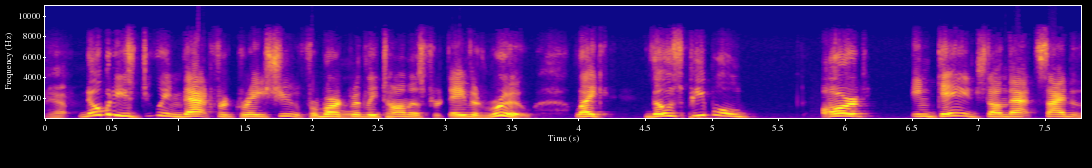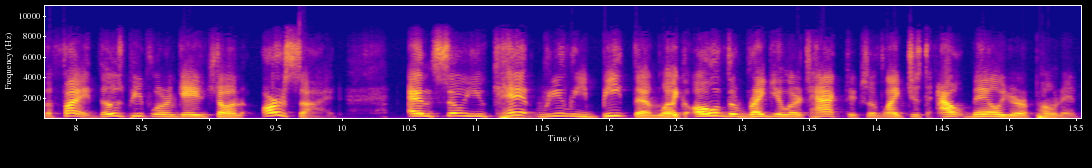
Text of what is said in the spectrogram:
Yep. Nobody's doing that for Grace Yoo, for Mark Ridley Thomas, for David Ryu. Like those people aren't engaged on that side of the fight. Those people are engaged on our side. And so you can't really beat them. Like all of the regular tactics of like just outmail your opponent.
